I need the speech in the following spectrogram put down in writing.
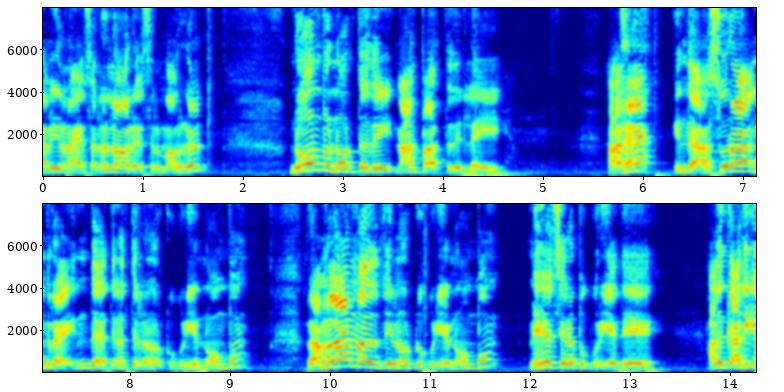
நபிகள் நாயகம் சல்லா அலுவலம் அவர்கள் நோன்பு நோர்த்ததை நான் பார்த்ததில்லை. ஆக இந்த அசுராங்கிற இந்த தினத்தில் நோக்கக்கூடிய நோன்பும் ரமலான் மாதத்தில் நோக்கக்கூடிய நோன்பும் மிக சிறப்புக்குரியது. அதுக்கு அதிக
